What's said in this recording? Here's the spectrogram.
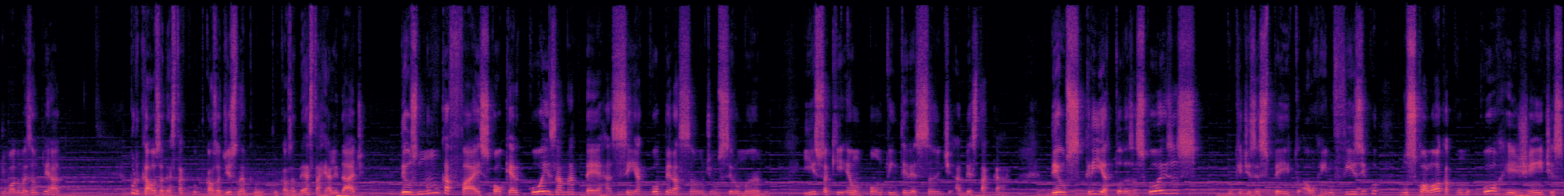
de modo mais ampliado. Por causa, desta, por causa disso, né, por, por causa desta realidade, Deus nunca faz qualquer coisa na terra sem a cooperação de um ser humano. E isso aqui é um ponto interessante a destacar. Deus cria todas as coisas, no que diz respeito ao reino físico, nos coloca como corregentes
